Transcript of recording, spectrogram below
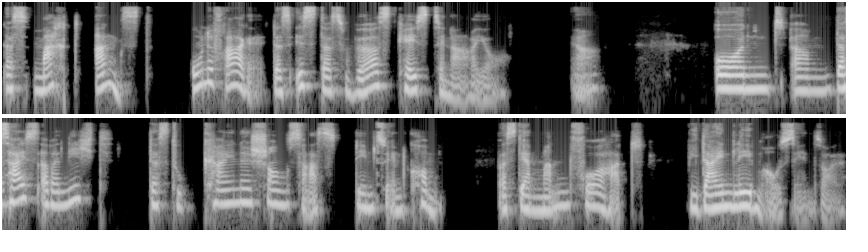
das macht Angst. Ohne Frage. Das ist das Worst-Case-Szenario. Ja. Und ähm, das heißt aber nicht, dass du keine Chance hast, dem zu entkommen, was der Mann vorhat, wie dein Leben aussehen soll.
